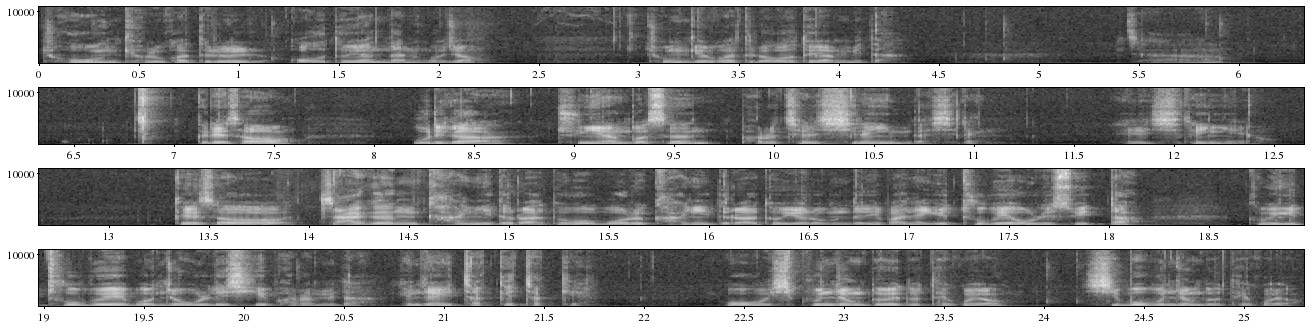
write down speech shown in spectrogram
좋은 결과들을 얻어야 한다는 거죠. 좋은 결과들을 얻어야 합니다. 자, 그래서 우리가 중요한 것은 바로 제일 실행입니다. 실행. 예, 실행이에요. 그래서 작은 강의더라도 뭐를 강의더라도 여러분들이 만약 유튜브에 올릴 수 있다 그럼 유튜브에 먼저 올리시기 바랍니다 굉장히 작게 작게 뭐 10분 정도 해도 되고요 15분 정도 되고요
